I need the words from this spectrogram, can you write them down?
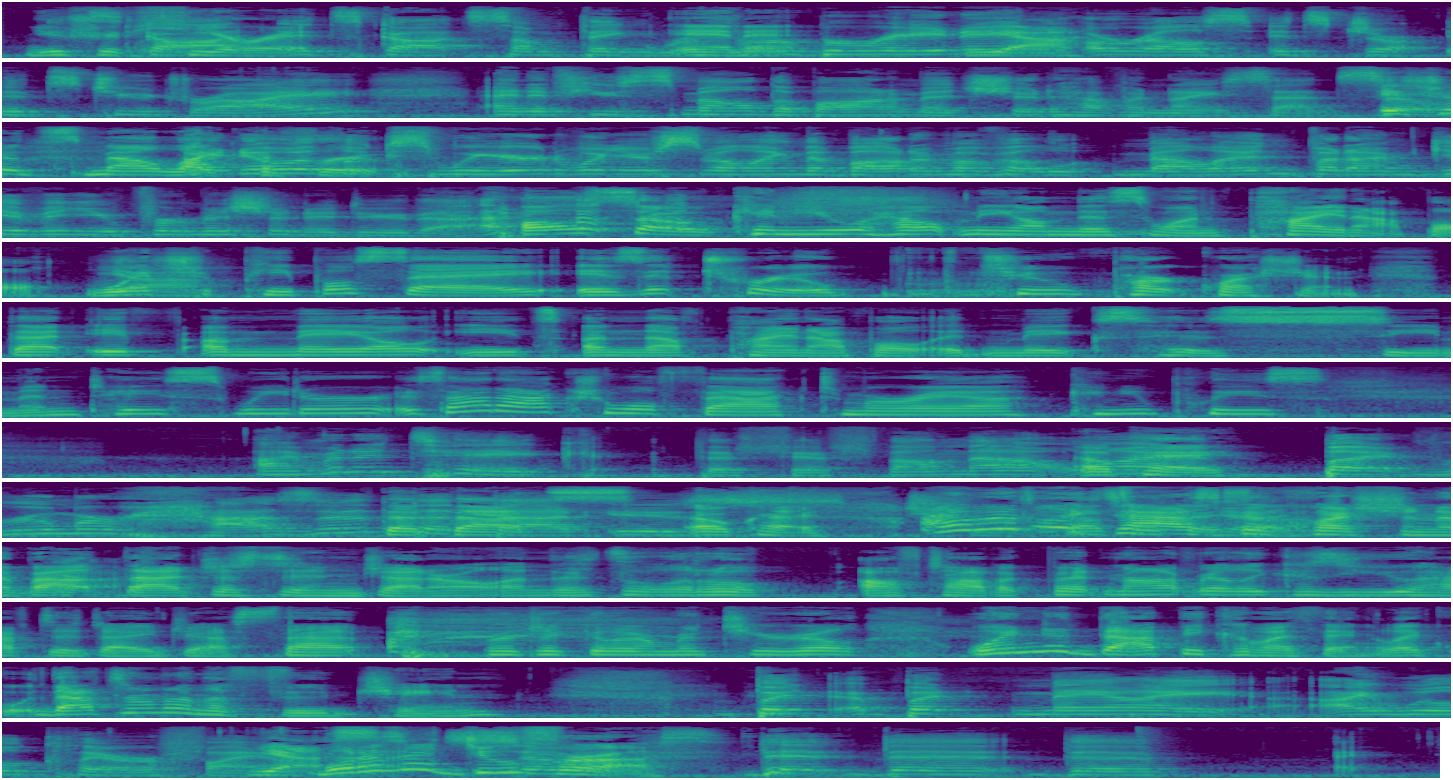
You should it's got, hear it. It's got something reverberating, Yeah. or else it's it's too dry. And if you smell the bottom, it should have a nice scent. It should smell like I know it looks weird when you're smelling the bottom of a melon, but I'm giving you permission to do that. also, can you help me on this one? Pineapple, which Yeah. people say, is it true? Two part question that if a male eats enough pineapple, it makes his semen taste sweeter. Is that actual fact, Mareya? Can you please? I'm going to take the fifth on that one. Okay. But rumor has it That that that's- that is okay. I would like That's to ask a question about Yeah. that just in general, and it's a little off topic, but not really because you have to digest that particular material. When did that become a thing? Like that's not on the food chain. But but may I? I will clarify. on Yes. What does it do So for us? The the the.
